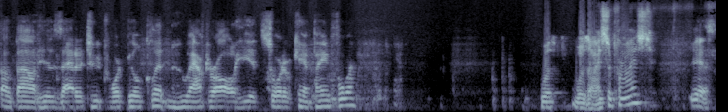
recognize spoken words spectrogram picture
about his attitude toward Bill Clinton, who, after all, he had sort of campaigned for? Was was I surprised? Yes.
